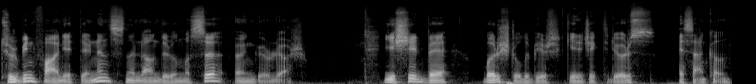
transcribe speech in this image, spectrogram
türbin faaliyetlerinin sınırlandırılması öngörülüyor. Yeşil ve barış dolu bir gelecek diliyoruz. Esen kalın.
